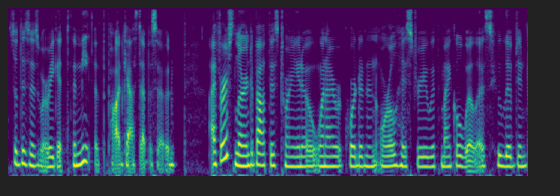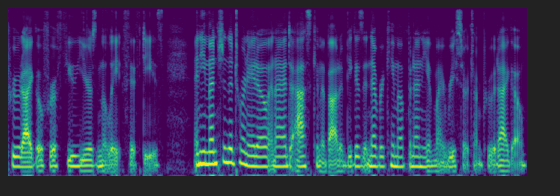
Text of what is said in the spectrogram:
So, this is where we get to the meat of the podcast episode. I first learned about this tornado when I recorded an oral history with Michael Willis, who lived in Pruitt-Igoe for a few years in the late 50s. And he mentioned the tornado, and I had to ask him about it because it never came up in any of my research on Pruitt-Igoe.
